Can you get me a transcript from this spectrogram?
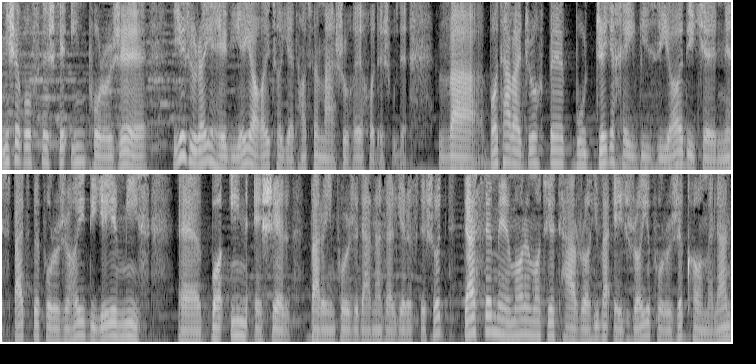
میشه گفتش که این پروژه یه جورایی هدیه آقای توگنهات به مشروقه خودش بوده و با توجه به بودجه خیلی زیادی که نسبت به پروژه های دیگه میس با این اشل برای این پروژه در نظر گرفته شد دست معمار ما توی طراحی و اجرای پروژه کاملا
